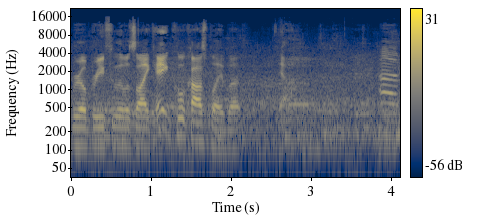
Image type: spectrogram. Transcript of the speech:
real briefly. It was like, "Hey, cool cosplay," but yeah. Um,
